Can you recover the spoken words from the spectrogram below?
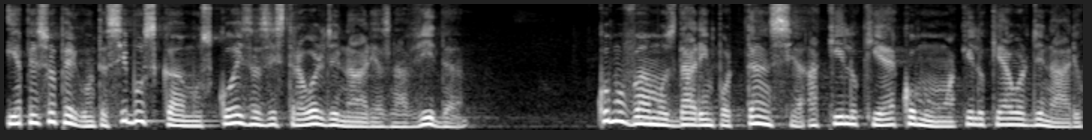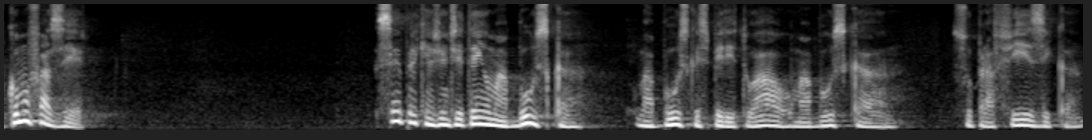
E a pessoa pergunta: se buscamos coisas extraordinárias na vida, como vamos dar importância àquilo que é comum, àquilo que é ordinário? Como fazer? Sempre que a gente tem uma busca, uma busca espiritual, uma busca suprafísica,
